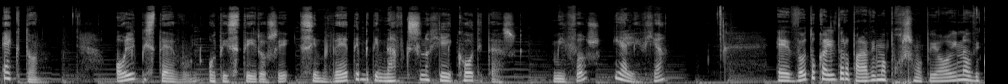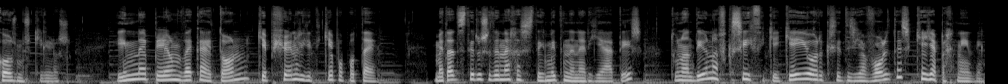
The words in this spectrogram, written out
Έκτον, όλοι πιστεύουν ότι η στήρωση συνδέεται με την αύξηση νοχηλικότητας. Μύθος ή αλήθεια; Εδώ το καλύτερο παράδειγμα που χρησιμοποιώ είναι ο δικός μου σκύλος. Είναι πλέον 10 ετών και πιο ενεργητική από ποτέ. Μετά τη στήρωση δεν έχασε στιγμή την ενέργειά της, τουναντίον αυξήθηκε και η όρεξη της για βόλτες και για παιχνίδι.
